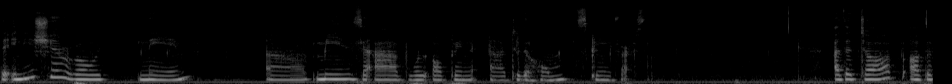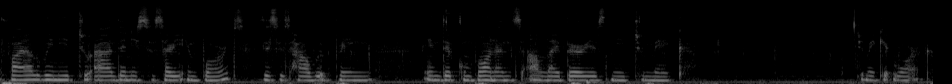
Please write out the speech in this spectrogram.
The initial route name uh, means the app will open uh, to the home screen first. At the top of the file we need to add the necessary imports. This is how we bring in the components and libraries need to make to make it work.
